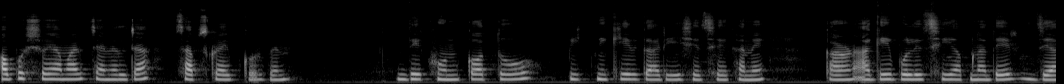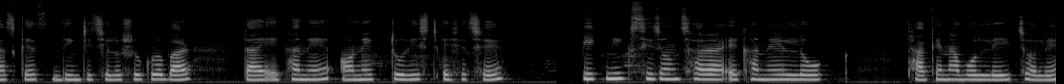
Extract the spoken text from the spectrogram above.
অবশ্যই আমার চ্যানেলটা সাবস্ক্রাইব করবেন। দেখুন কত পিকনিকের গাড়ি এসেছে এখানে। কারণ আগেই বলেছি আপনাদের যে আজকে দিনটি ছিল শুক্রবার, তাই এখানে অনেক ট্যুরিস্ট এসেছে। পিকনিক সিজন ছাড়া এখানে লোক থাকে না বললেই চলে।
